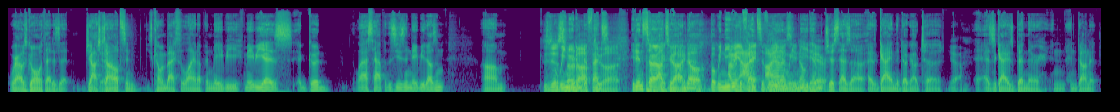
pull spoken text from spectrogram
where I was going with that is that Josh Yeah. Donaldson, he's coming back to the lineup, and maybe maybe he has a good last half of the season, maybe he doesn't. Um, Because But we need him off defense- too hot. he didn't start out too No, high, no, but we need I mean, him defensively, I and we need him care. just as a as a guy in the dugout to Yeah. as a guy who's been there and, and done it.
